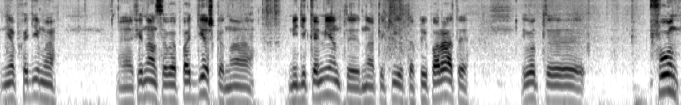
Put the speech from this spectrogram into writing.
необходима э, финансовая поддержка на медикаменты, на какие-то препараты. И вот э, фонд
